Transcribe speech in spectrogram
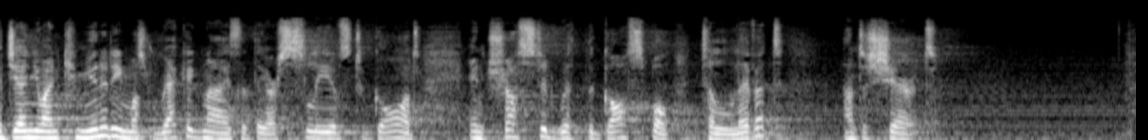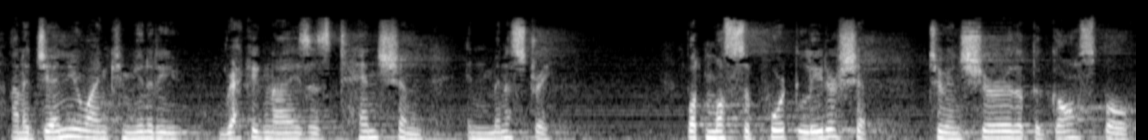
A genuine community must recognize that they are slaves to God, entrusted with the gospel to live it and to share it. And a genuine community recognizes tension in ministry, but must support leadership to ensure that the gospel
